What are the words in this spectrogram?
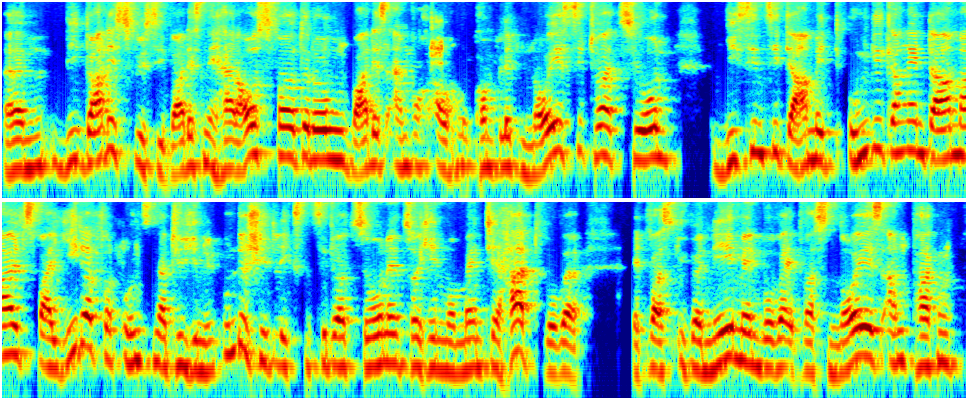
ähm, wie war das für Sie? War das eine Herausforderung? War das einfach auch eine komplett neue Situation? Wie sind Sie damit umgegangen damals? Weil jeder von uns natürlich in den unterschiedlichsten Situationen solche Momente hat, wo wir etwas übernehmen, wo wir etwas Neues anpacken.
